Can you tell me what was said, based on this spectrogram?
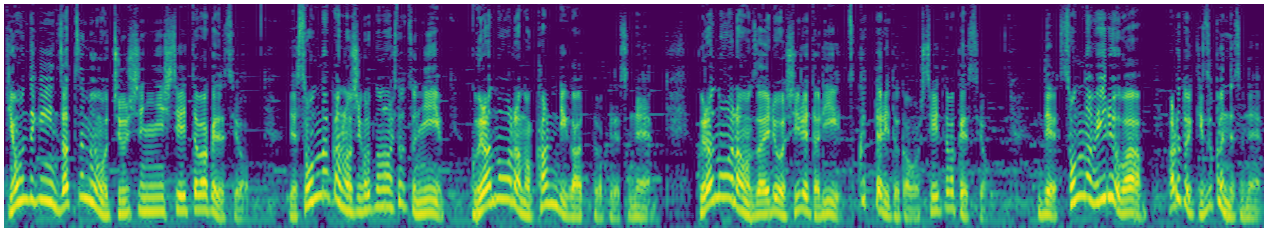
基本的に雑務を中心にしていたわけですよ。で、その中の仕事の一つに、グラノーラの管理があったわけですね。グラノーラの材料を仕入れたり、作ったりとかをしていたわけですよ。で、そんなウィルは、ある時気づくんですね。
